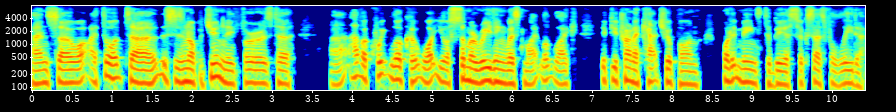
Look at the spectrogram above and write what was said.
And so I thought uh, this is an opportunity for us to uh, have a quick look at what your summer reading list might look like if you're trying to catch up on what it means to be a successful leader.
